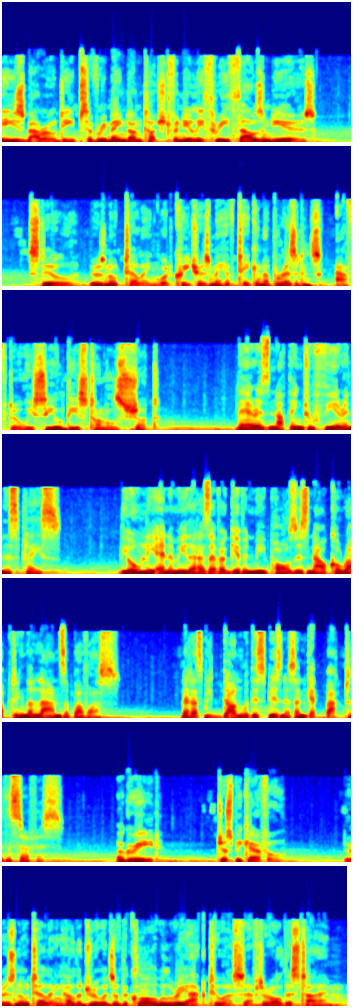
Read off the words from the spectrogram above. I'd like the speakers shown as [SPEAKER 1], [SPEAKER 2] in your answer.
[SPEAKER 1] These barrow dens have remained untouched for nearly 3,000 years. Still, there's no telling what creatures may have taken up residence after we sealed these tunnels shut.
[SPEAKER 2] There is nothing to fear in this place. The only enemy that has ever given me pause is now corrupting the lands above us. Let us be done with this business and get back to the surface.
[SPEAKER 1] Agreed. Just be careful. There is no telling how the Druids of the Claw will react to us after all this time.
